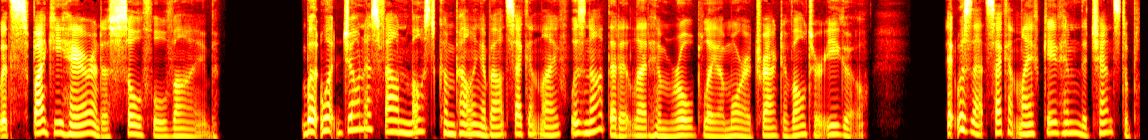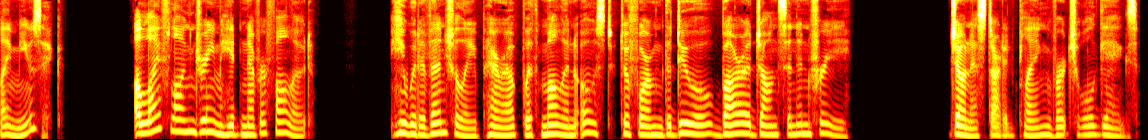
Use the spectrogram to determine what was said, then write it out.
with spiky hair and a soulful vibe. But what Jonas found most compelling about Second Life was not that it let him roleplay a more attractive alter ego. It was that Second Life gave him the chance to play music. A lifelong dream he'd never followed. He would eventually pair up with Malin Ost to form the duo Bara Johnson and Free. Jonas started playing virtual gigs.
